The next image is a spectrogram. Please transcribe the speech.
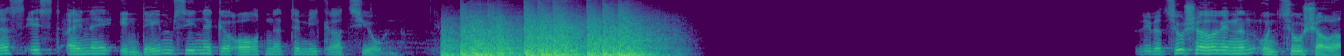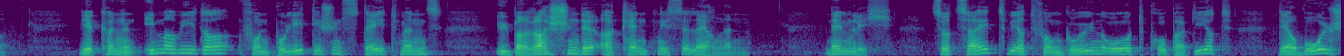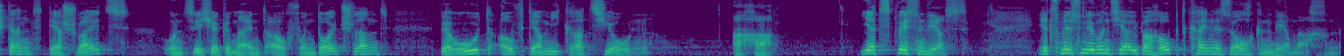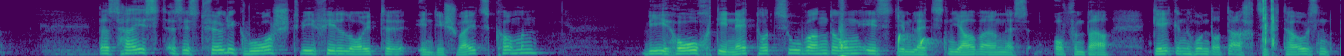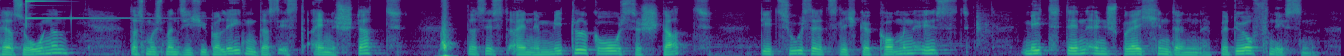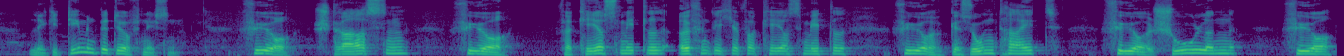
Das ist eine in dem Sinne geordnete Migration. Liebe Zuschauerinnen und Zuschauer, wir können immer wieder von politischen Statements überraschende Erkenntnisse lernen. Nämlich, zurzeit wird von Grün-Rot propagiert, der Wohlstand der Schweiz und sicher gemeint auch von Deutschland beruht auf der Migration. Aha, jetzt wissen wir es. Jetzt müssen wir uns ja überhaupt keine Sorgen mehr machen. Das heißt, es ist völlig wurscht, wie viele Leute in die Schweiz kommen, wie hoch die Nettozuwanderung ist. Im letzten Jahr waren es offenbar gegen 180.000 Personen. Das muss man sich überlegen. Das ist eine Stadt, das ist eine mittelgroße Stadt, die zusätzlich gekommen ist mit den entsprechenden Bedürfnissen, legitimen Bedürfnissen für Straßen, für Verkehrsmittel, öffentliche Verkehrsmittel, für Gesundheit, für Schulen, für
